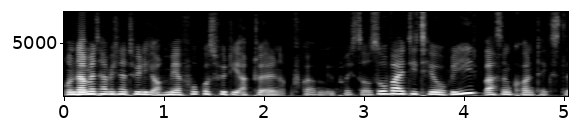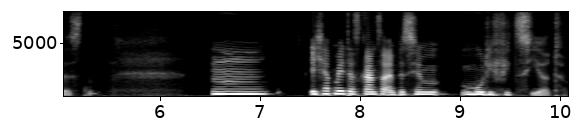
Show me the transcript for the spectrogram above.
Und damit habe ich natürlich auch mehr Fokus für die aktuellen Aufgaben übrig. So, soweit die Theorie, was sind Kontextlisten? Mm, ich habe mir das Ganze ein bisschen modifiziert.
